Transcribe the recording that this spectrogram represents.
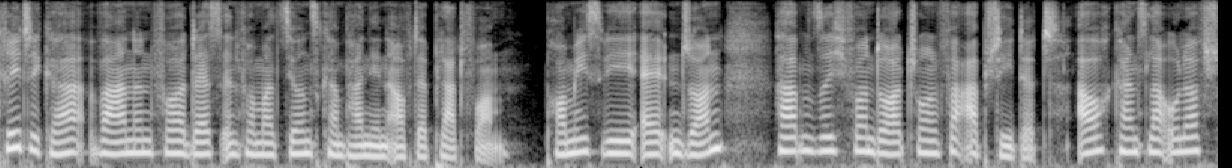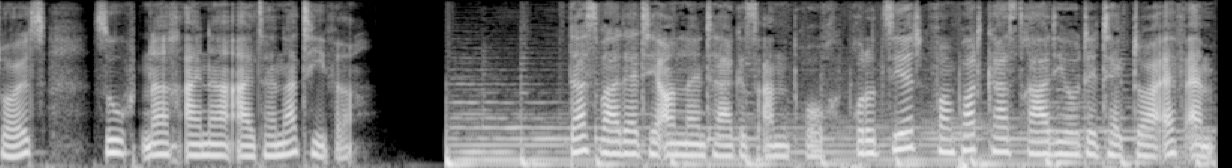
Kritiker warnen vor Desinformationskampagnen auf der Plattform. Promis wie Elton John haben sich von dort schon verabschiedet. Auch Kanzler Olaf Scholz sucht nach einer Alternative. Das war der T-Online-Tagesanbruch, produziert vom Podcast Radio Detektor FM.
